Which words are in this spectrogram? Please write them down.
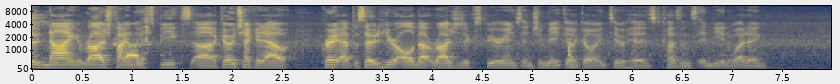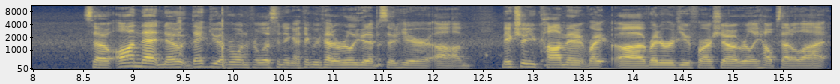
Episode nine. Raj finally speaks. Uh, go check it out. Great episode here, all about Raj's experience in Jamaica, going to his cousin's Indian wedding. So on that note, thank you everyone for listening. I think we've had a really good episode here. Um, make sure you comment, write, uh, write a review for our show. It really helps out a lot.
